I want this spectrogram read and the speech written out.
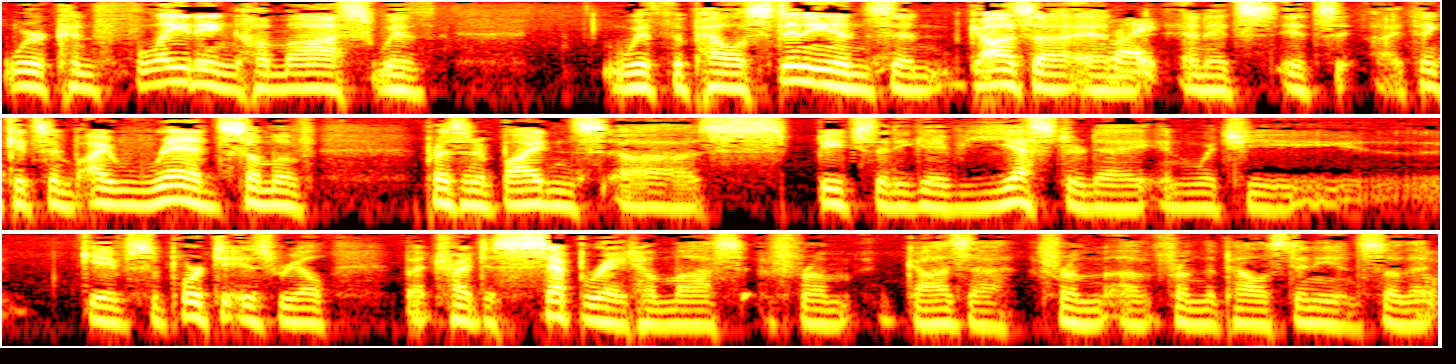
we're conflating Hamas with with the Palestinians and Gaza and right. and it's it's I think it's I read some of President Biden's uh, speech that he gave yesterday in which he gave support to Israel but tried to separate Hamas from Gaza from uh, from the Palestinians so that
